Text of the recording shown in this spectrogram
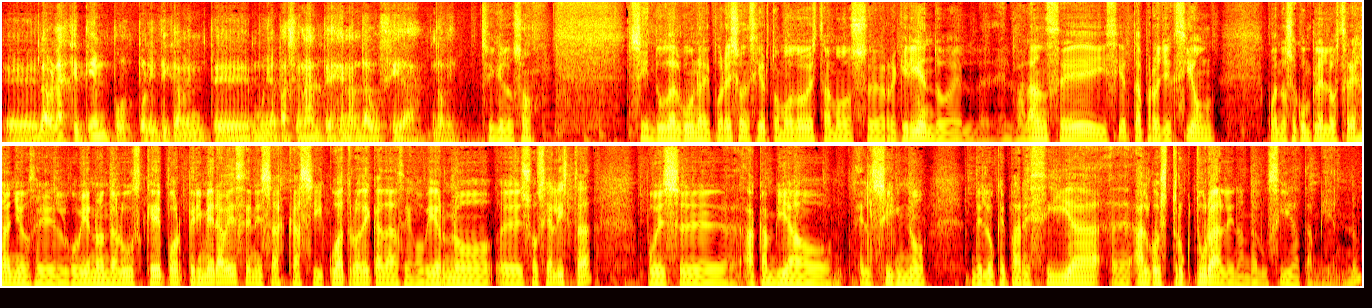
eh, la verdad es que tiempos políticamente muy apasionantes en Andalucía, Domi. Sí que lo son. Sin duda alguna, y por eso en cierto modo estamos eh, requiriendo el, balance y cierta proyección cuando se cumplen los tres años del gobierno andaluz, que por primera vez en esas casi cuatro décadas de gobierno eh, socialista pues eh, ha cambiado el signo de lo que parecía eh, algo estructural en Andalucía también.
